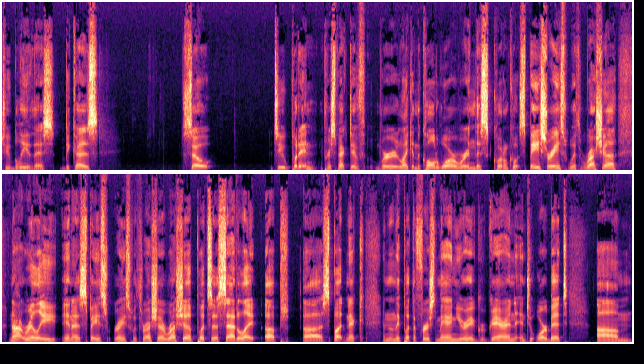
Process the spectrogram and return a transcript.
to believe this because so to put it in perspective, we're like in the Cold War, we're in this quote unquote space race with Russia. Not really in a space race with Russia. Russia puts a satellite up, uh, Sputnik, and then they put the first man, Yuri Gagarin, into orbit. Um,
